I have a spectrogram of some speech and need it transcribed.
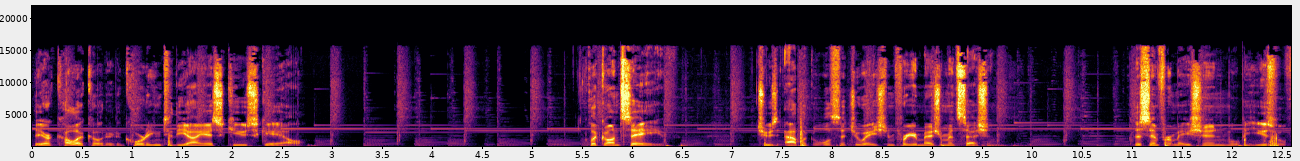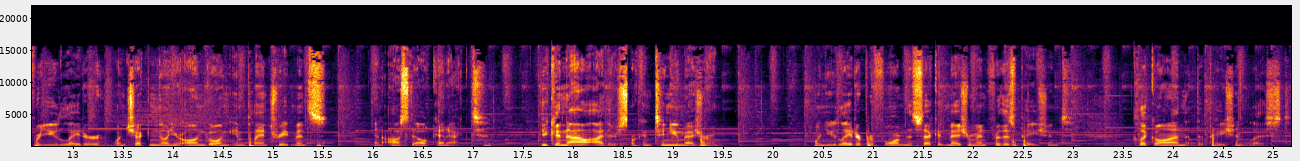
They are color coded according to the ISQ scale. Click on Save. Choose applicable situation for your measurement session. This information will be useful for you later when checking on your ongoing implant treatments and Osstell Connect. You can now either or continue measuring. When you later perform the second measurement for this patient, click on the patient list.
